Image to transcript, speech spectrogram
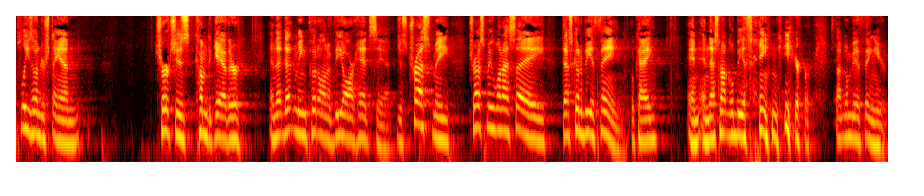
please understand, churches come together and that doesn't mean put on a VR headset. Just trust me, trust me when I say that's going to be a thing, okay? And, and that's not going to be a thing here. It's not going to be a thing here.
